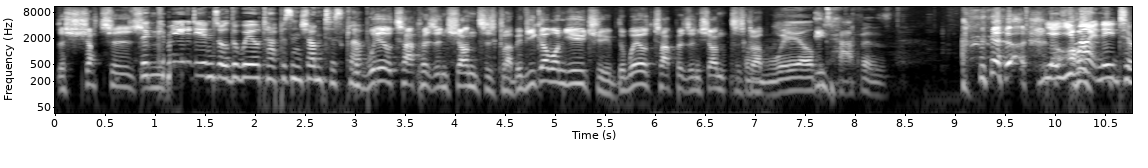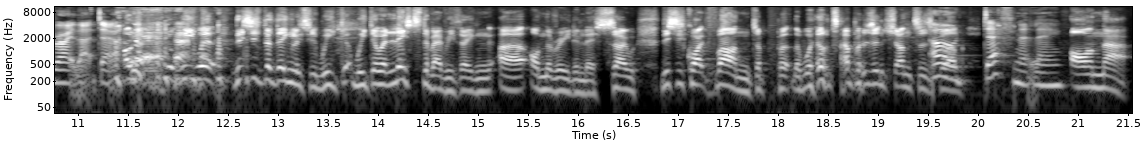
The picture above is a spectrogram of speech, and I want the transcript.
The Shutters, the and comedians or the wheel tappers and shunters club The Wheel Tappers and Shunters Club. If you go on YouTube, the Wheel Tappers and Shunters Club, Wheel He's- tappers. Yeah, you might need to write that down. Oh no, but we were. This is the thing, Lucy. We we do a list of everything uh, on the reading list, so this is quite fun to put the Wheel Tappers and Shunters Oh, Club definitely. on that,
